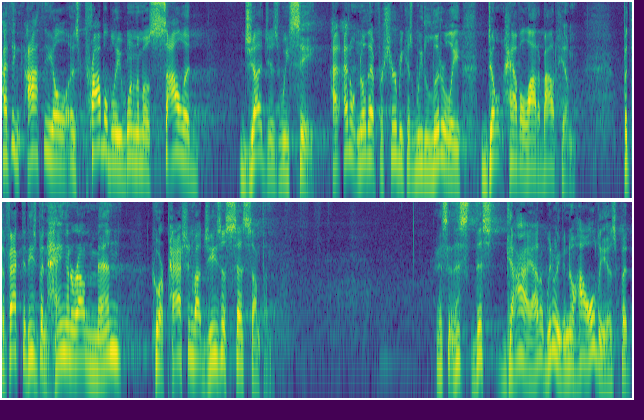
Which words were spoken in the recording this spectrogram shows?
I think Othniel is probably one of the most solid judges we see. I, I don't know that for sure because we literally don't have a lot about him. But the fact that he's been hanging around men who are passionate about Jesus says something. This, this, this guy, don't, we don't even know how old he is, but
